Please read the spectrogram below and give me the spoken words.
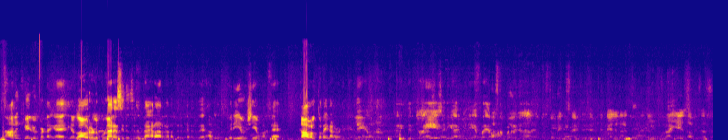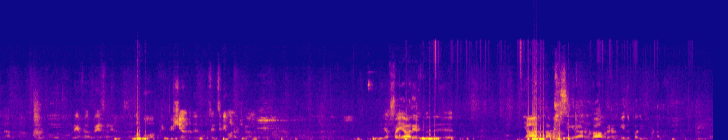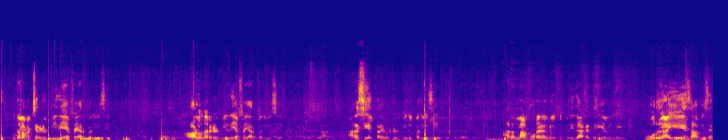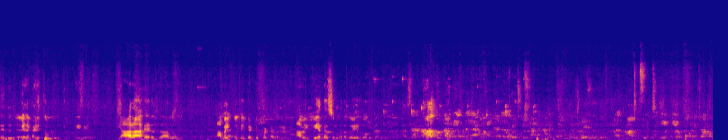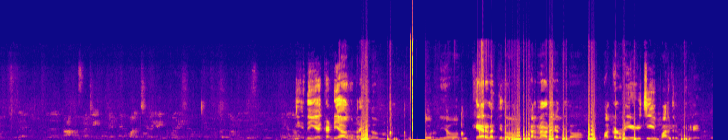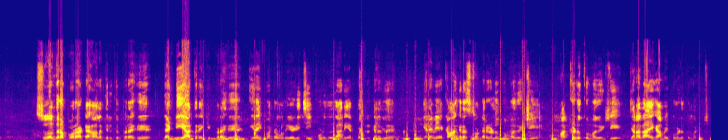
நானும் கேள்விப்பட்டேங்க. ஏதோ அவர்களுக்குள்ளார சிறு சிறு தகராறு நடந்திருக்கிறது. அது ஒரு பெரிய விஷயம் அல்ல. காவல்துறை நடவடிக்கை. ஐஏஎஸ் அதிகாரி மீது எஃப்ஐஆர் போடப்பட்டிருக்கிறது. ஃபர்ஸ்ட் ஒரு இன்சிடென்ட் சென்னையில் ஒரு ஐஏஎஸ் இப்போ ஒரு எஃப்ஐஆர் ஃபைல் பண்ணியிருக்காங்க அப்போ விஷயம்ன்றது ரொம்ப சென்சிட்டிவான விஷயம். ஒரு எஃப்ஐஆர் என்பது யார் தவறு செய்கிறார்களோ அவர்கள் மீது பதிவு பண்ணலாம். முதலமைச்சர்கள் மீதே எஃப்ஐஆர் பதிவு செய்யப்பட்டிருக்கு. ஆளுநர்கள் மீது எஃப்ஐஆர் பதிவு செய்யப்பட்டிருக்கிறது அரசியல் தலைவர்கள் மீது பதிவு செய்யப்பட்டிருக்கிறது அதெல்லாம் ஊடகங்களுக்கு பெரிதாக தெரியவில்லை. ஒரு ஐஏஎஸ் ஆபீசர் என்று நீங்கள் அழுத்தம் கொடுத்திருக்கிறீர்கள். யாராக இருந்தாலும் அமைப்புக்கு கட்டுப்பட்டவர்கள். அமைப்பு என்ன சொல்கிறதோ எல்லோரும் நீங்கள் நீ- கன்னியாகுமரியிலும் ஊரிலும் கேரளத்திலும் கர்நாடகத்திலும் மக்களுடைய எழுச்சியை பார்த்திருப்பீர்கள். சுதந்திர போராட்ட காலத்திற்கு பிறகு தண்டி யாத்திரைக்கு பிறகு இதை போன்ற ஒரு எழுச்சி இப்பொழுதுதான் ஏற்பட்டிருக்கிறது. எனவே காங்கிரஸ் தொண்டர்களுக்கும் மகிழ்ச்சி மக்களுக்கும் மகிழ்ச்சி ஜனநாயக அமைப்புகளுக்கும் மகிழ்ச்சி.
